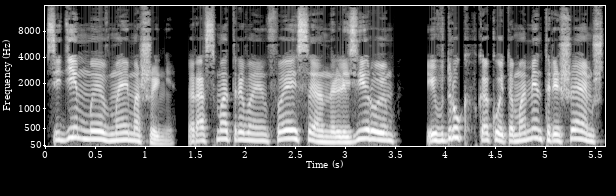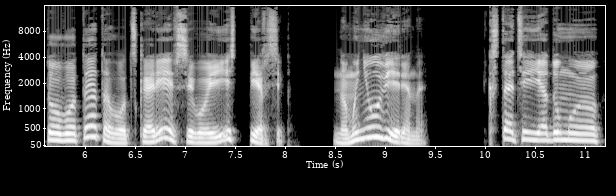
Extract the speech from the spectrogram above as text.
сидим мы в моей машине, рассматриваем фейсы, анализируем, и вдруг в какой-то момент решаем, что вот это вот, скорее всего, и есть персик. Но мы не уверены. Кстати, я думаю,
